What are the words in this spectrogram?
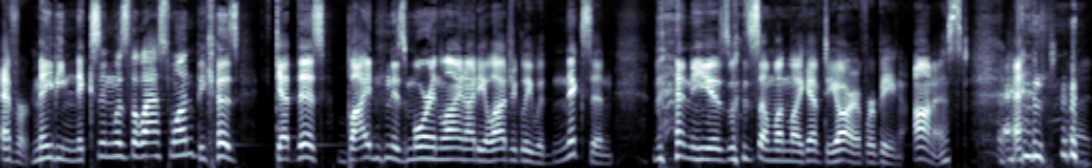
Ever. Maybe Nixon was the last one, because get this, Biden is more in line ideologically with Nixon than he is with someone like FDR, if we're being honest. And but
